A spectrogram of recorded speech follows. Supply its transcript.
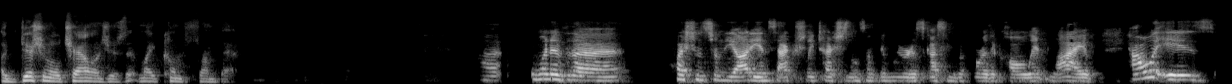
additional challenges that might come from that. Uh, one of the questions from the audience actually touches on something we were discussing before the call went live. How is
